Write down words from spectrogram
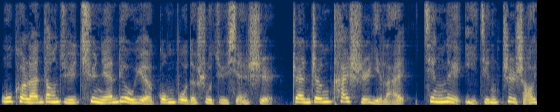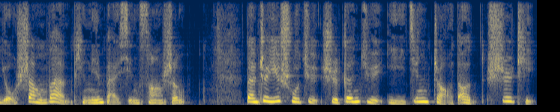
乌克兰当局去年六月公布的数据显示，战争开始以来，境内已经至少有上万平民百姓丧生。但这一数据是根据已经找到尸体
